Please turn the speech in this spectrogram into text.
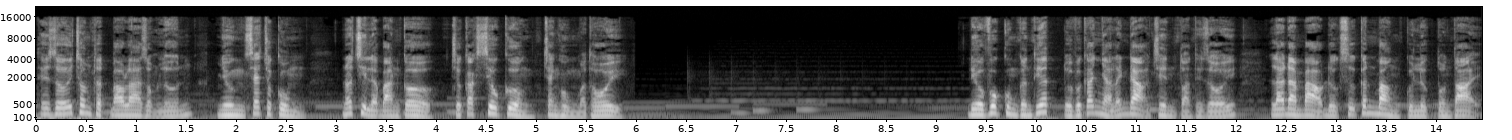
Thế giới trông thật bao la rộng lớn, nhưng xét cho cùng, nó chỉ là bàn cờ cho các siêu cường tranh hùng mà thôi. Điều vô cùng cần thiết đối với các nhà lãnh đạo trên toàn thế giới là đảm bảo được sự cân bằng quyền lực tồn tại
